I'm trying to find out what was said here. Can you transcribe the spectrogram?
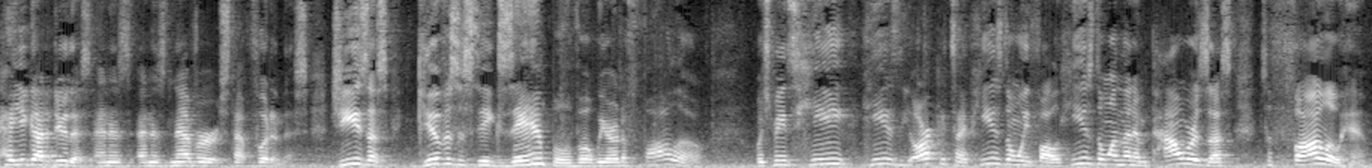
hey, you got to do this, and has, and has never stepped foot in this. Jesus gives us the example of what we are to follow, which means he, he is the archetype. He is the one we follow. He is the one that empowers us to follow him.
